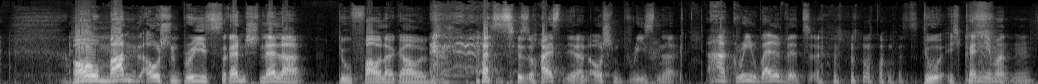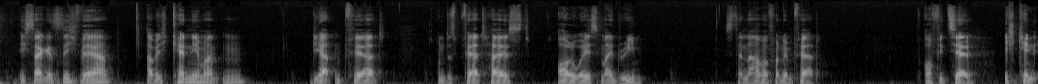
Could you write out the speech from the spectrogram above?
oh Mann, Ocean Breeze, renn schneller, du fauler Gaul. Also, so heißen die dann Ocean Breeze, ne? Ah, Green Velvet. Du, ich kenne jemanden, ich sage jetzt nicht wer, aber ich kenne jemanden, die hat ein Pferd und das Pferd heißt Always My Dream. ist der Name von dem Pferd. Offiziell. ich kenne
